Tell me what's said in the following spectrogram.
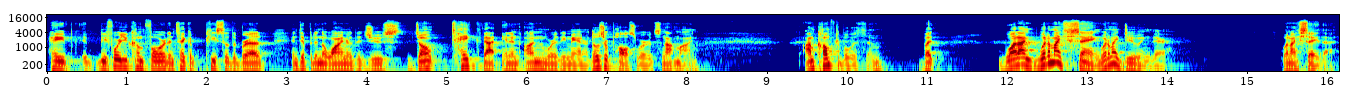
hey, before you come forward and take a piece of the bread and dip it in the wine or the juice, don't take that in an unworthy manner. Those are Paul's words, not mine. I'm comfortable with them, but what, I'm, what am I saying? What am I doing there when I say that?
